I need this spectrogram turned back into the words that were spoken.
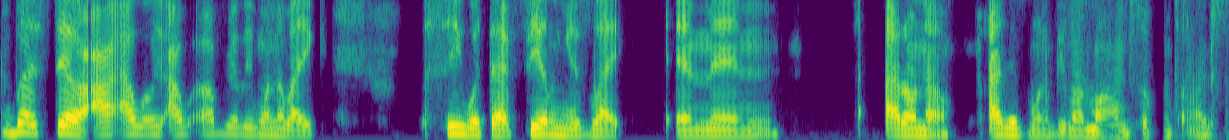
but still I I would I, I really want to like see what that feeling is like and then I don't know. I just want to be my mom sometimes.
